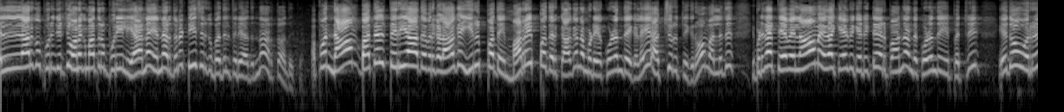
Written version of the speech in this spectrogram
எல்லாருக்கும் புரிஞ்சிருச்சு. உனக்கு மாத்திரம் புரியலையா? ஆனால் என்ன அர்த்தம்னா டீச்சருக்கு பதில் தெரியாதுன்னு தான் அர்த்தம் அதுக்கு. அப்போ நாம் பதில் தெரியாதவர்களாக இருப்பதை மறைப்பதற்காக நம்முடைய குழந்தைகளை அச்சுறுத்துகிறோம். அல்லது இப்படிதான் தேவையில்லாமல் ஏதாவது கேள்வி கேட்டுக்கிட்டே இருப்பான்னு அந்த குழந்தையை பற்றி ஏதோ ஒரு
